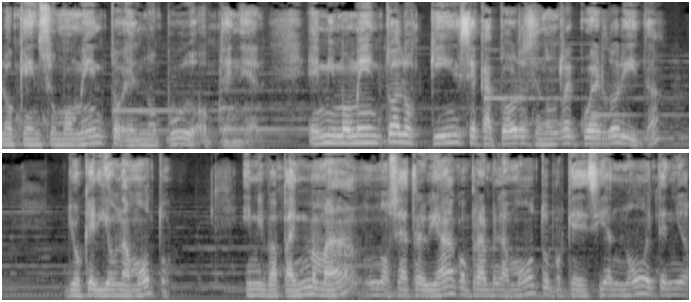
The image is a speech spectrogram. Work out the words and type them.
lo que en su momento él no pudo obtener. En mi momento a los 15, 14, no recuerdo ahorita, yo quería una moto. Y mi papá y mi mamá no se atrevían a comprarme la moto porque decían, no, he tenido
